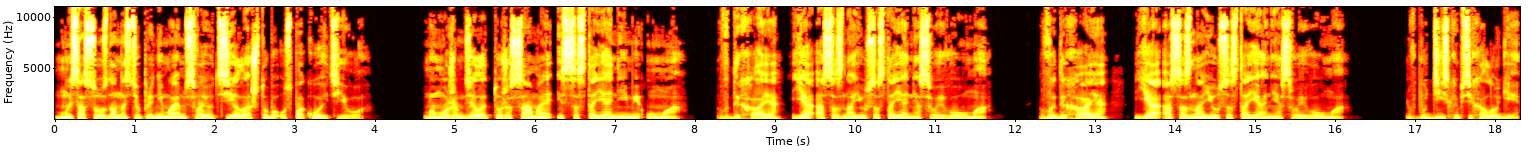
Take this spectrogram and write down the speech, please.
Мы с осознанностью принимаем свое тело, чтобы успокоить его. Мы можем делать то же самое и с состояниями ума. Вдыхая, я осознаю состояние своего ума. Выдыхая, я осознаю состояние своего ума. В буддийской психологии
